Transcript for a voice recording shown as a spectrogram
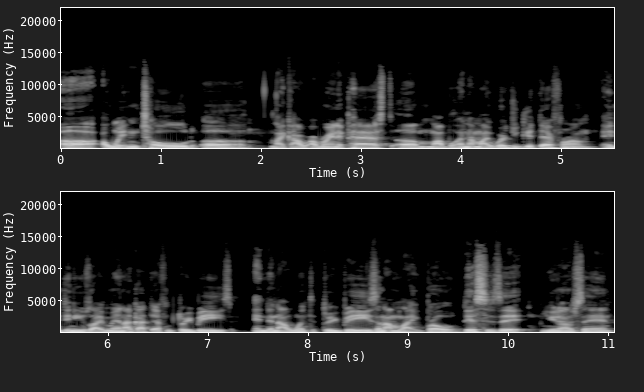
uh I went and told uh like I, I ran it past uh my boy and I'm like, where'd you get that from? And then he was like, Man, I got that from three Bs. And then I went to three Bs and I'm like, bro, this is it. You know what I'm saying?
